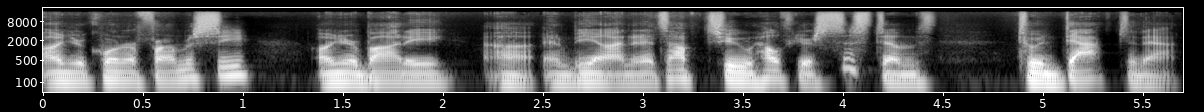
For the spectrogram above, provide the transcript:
on your corner pharmacy, on your body, uh, and beyond. And it's up to healthcare systems to adapt to that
